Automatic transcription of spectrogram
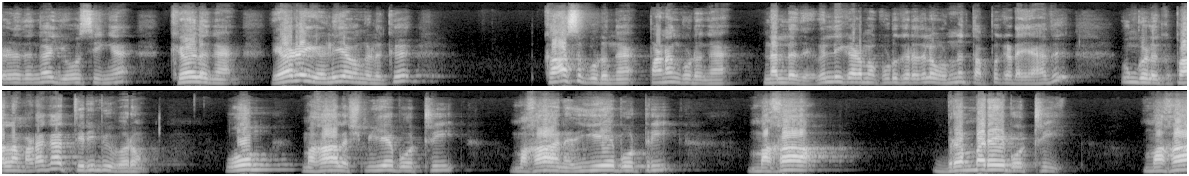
எழுதுங்க யோசிங்க கேளுங்க. ஏழை எளியவங்களுக்கு காசு கொடுங்க பணம் கொடுங்க நல்லது. வெள்ளிக்கிழமை கொடுக்கறதுல ஒன்றும் தப்பு கிடையாது. உங்களுக்கு பல மடங்காக திரும்பி வரும். ஓம் மகாலட்சுமியே போற்றி மகா நதியே போற்றி மகா பிரம்மரே போற்றி மகா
